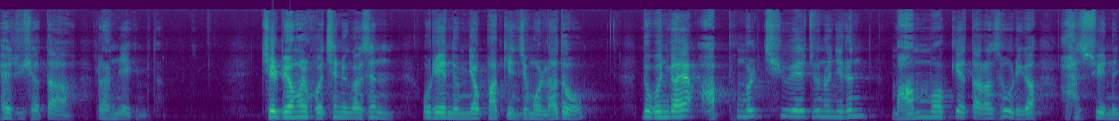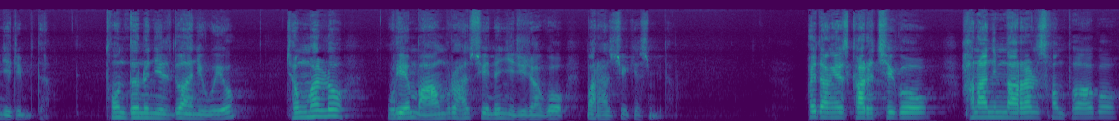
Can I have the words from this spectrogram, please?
해주셨다 라는 얘기입니다. 질병을 고치는 것은 우리의 능력 밖인지 몰라도 누군가의 아픔을 치유해 주는 일은 마음먹기에 따라서 우리가 할 수 있는 일입니다. 돈 드는 일도 아니고요. 정말로 우리의 마음으로 할 수 있는 일이라고 말할 수 있겠습니다. 회당에서 가르치고 하나님 나라를 선포하고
